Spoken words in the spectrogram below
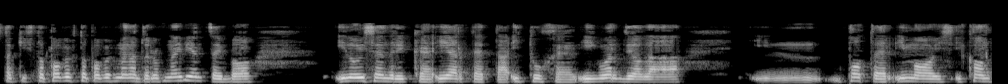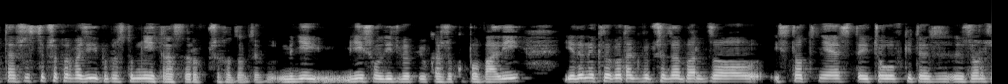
z takich topowych, topowych menadżerów najwięcej, bo i Luis Enrique, i Arteta, i Tuchel, i Guardiola, i Potter, i Mois, i Conte, wszyscy przeprowadzili po prostu mniej transferów przychodzących, mniej, mniejszą liczbę piłkarzy kupowali. Jedyny, kto go tak wyprzedza bardzo istotnie z tej czołówki to jest George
